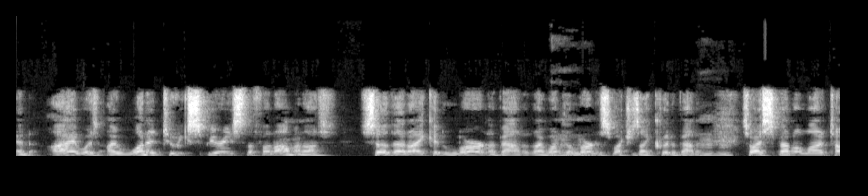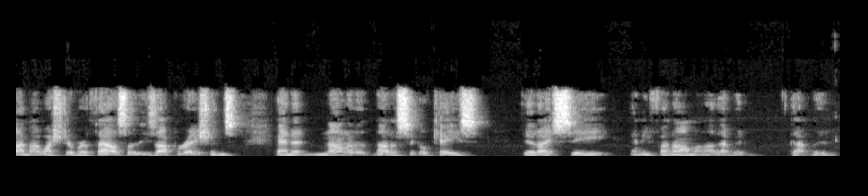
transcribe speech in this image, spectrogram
and I was I wanted to experience the phenomena so that I could learn about it. I wanted to mm-hmm. learn as much as I could about it. Mm-hmm. So I spent a lot of time. I watched over a thousand of these operations, and at none of not a single case did I see any phenomena that would that would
